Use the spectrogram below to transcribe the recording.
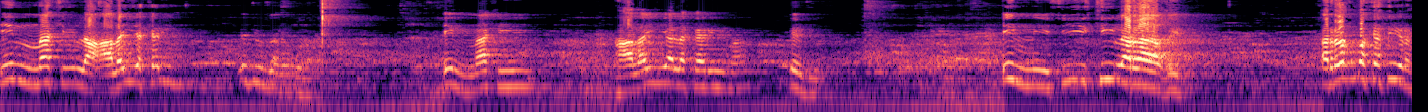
inaki lacalaya kariim yajuuz an yaqul inaki calaya lakariima yajuuz inii fiiki laraagib الرغبة كثيرة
